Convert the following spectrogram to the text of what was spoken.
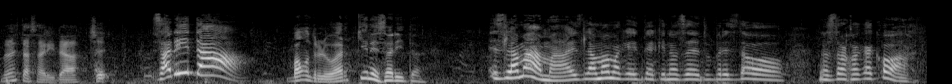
¿Dónde está Sarita? ¡Sarita! ¿Vamos a otro lugar? ¿Quién es Sarita? Es la mamá, es la mamá que, que nos eh, prestó, nos trajo a Coag.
